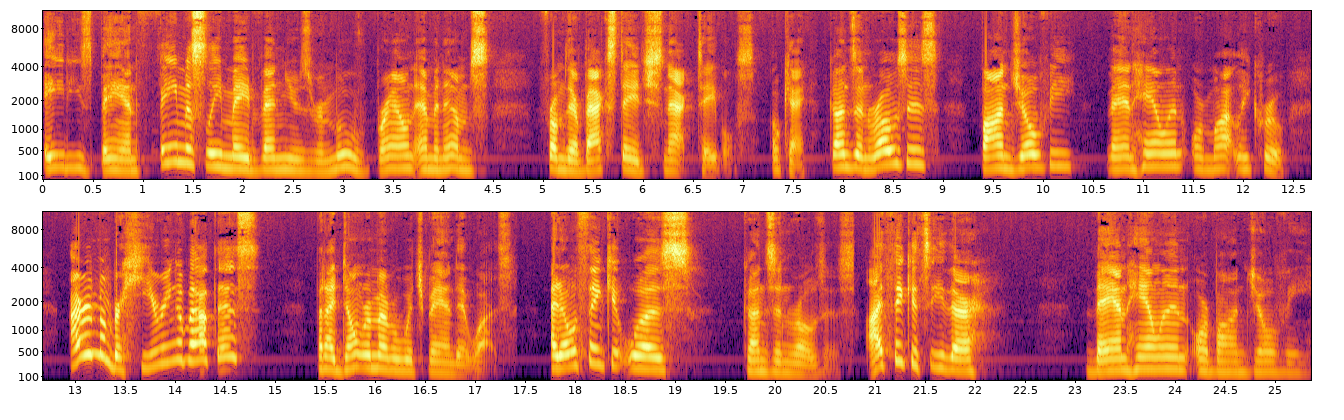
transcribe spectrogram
80s band famously made venues remove brown M&Ms from their backstage snack tables? Okay. Guns N' Roses, Bon Jovi, Van Halen, or Motley Crue. I remember hearing about this, but I don't remember which band it was. I don't think it was Guns N' Roses. I think it's either Van Halen or Bon Jovi.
